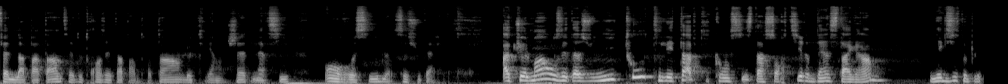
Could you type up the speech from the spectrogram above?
fait de la patente, c'est deux, trois étapes entre temps, le client achète, merci, on recible, c'est super. Actuellement, aux États-Unis, toute l'étape qui consiste à sortir d'Instagram n'existe plus.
